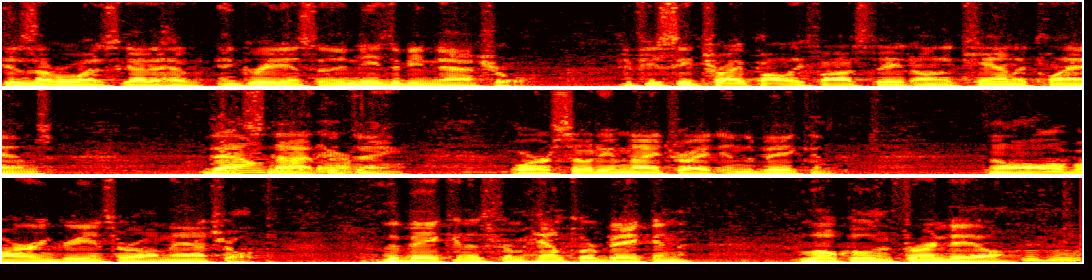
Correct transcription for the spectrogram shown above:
is number one, it's got to have ingredients, and it needs to be natural. If you see tripolyphosphate on a can of clams, that's not there. the thing. Or sodium nitrite in the bacon. Now, all of our ingredients are all natural. The bacon is from Hempler Bacon, local in Ferndale. Mm-hmm.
